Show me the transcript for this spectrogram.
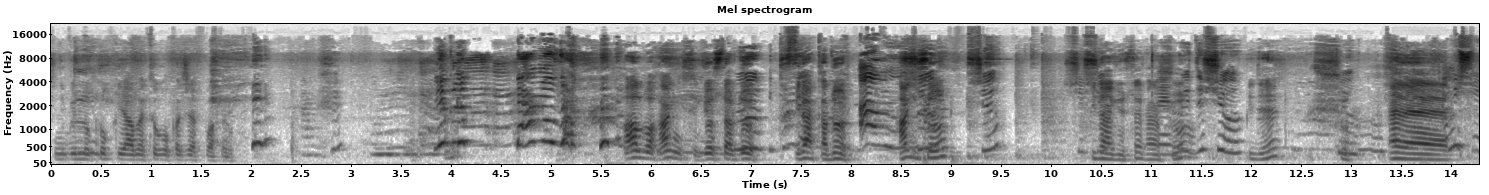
Şimdi bir lukluk kıyameti kopacak bakın. Lük lük. Ben buldum. Al bak hangisi göster dur. Bir dakika dur. Hangisi o? Şu. Şu şu. Bir daha göster. Ha şu. Bir de şu. Bir de şu. Evet. şey.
